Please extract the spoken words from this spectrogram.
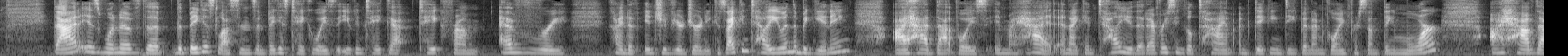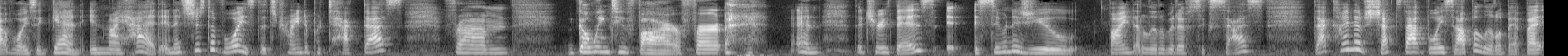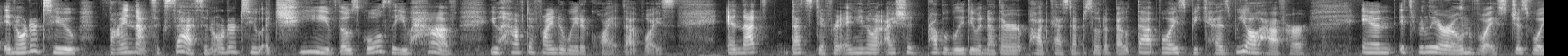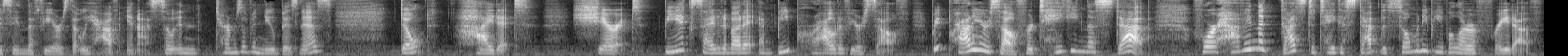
that is one of the the biggest lessons and biggest takeaways that you can take a, take from every kind of inch of your journey. Because I can tell you in the beginning I had that voice in my head and I can tell you that every single time I'm digging deep and I'm going for something more I have that voice again in my head. And it's just a voice that's trying to protect us from going too far for and the truth is it, as soon as you find a little bit of success, that kind of shuts that voice up a little bit. But in order to find that success, in order to achieve those goals that you have, you have to find a way to quiet that voice. And that's that's different. And you know what? I should probably do another podcast episode about that voice because we all have her. And it's really our own voice, just voicing the fears that we have in us. So in terms of a new business, don't hide it. Share it be excited about it and be proud of yourself. Be proud of yourself for taking this step, for having the guts to take a step that so many people are afraid of.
